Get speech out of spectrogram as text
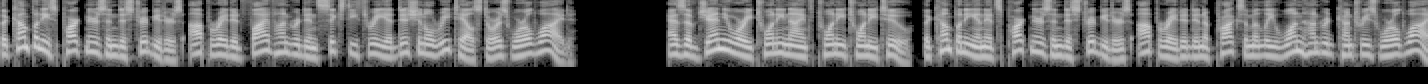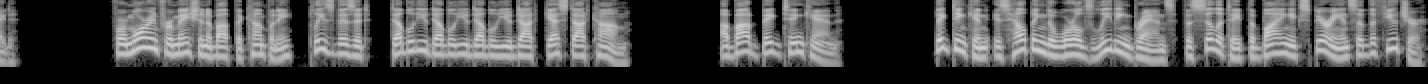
The company's partners and distributors operated 563 additional retail stores worldwide. As of January 29, 2022, the company and its partners and distributors operated in approximately 100 countries worldwide. For more information about the company, please visit www.guess.com. About Bigtincan Big Tin Can is helping the world's leading brands facilitate the buying experience of the future.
